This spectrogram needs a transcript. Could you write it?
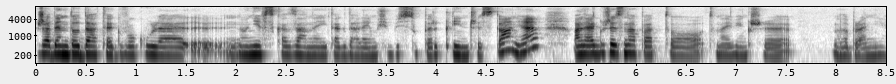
żaden dodatek w ogóle e, no niewskazany i tak dalej. Musi być super clean, czysto, nie? Ale jak już jest napad, to, to największy no dobra, nie,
